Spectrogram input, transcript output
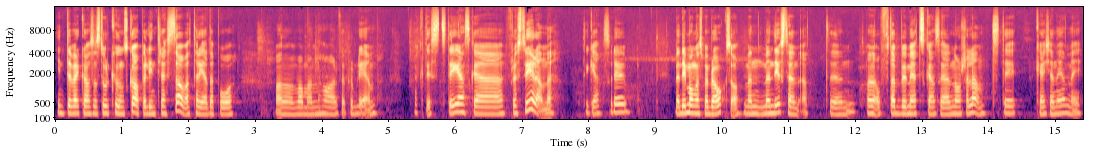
inte verkar ha så stor kunskap eller intresse av att ta reda på vad, vad man har för problem. Faktiskt. Det är ganska frustrerande tycker jag. Så det, men det är många som är bra också. Men, men det är just den att eh, man ofta bemöts ganska nonchalant. Det kan jag känna igen mig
